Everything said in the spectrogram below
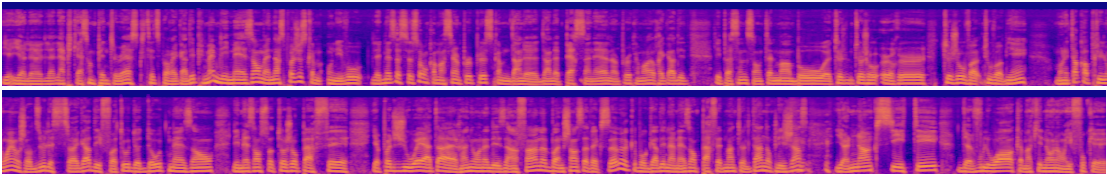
il y a, l'application Pinterest tu peux regarder. Puis même les maisons, maintenant, c'est pas juste comme au niveau. Les médias sociaux ont commencé un peu plus comme dans le, dans le personnel, un peu comme, ah, regardez, les personnes sont tellement beaux, euh, tou- toujours heureux, toujours tout va bien. Mais on est encore plus loin aujourd'hui. Si tu regardes des photos de d'autres maisons, les maisons sont toujours parfaites. Il n'y a pas de jouets à terre. hein. Nous, on a des enfants. là. Bonne chance avec ça, là, pour garder la maison parfaitement tout le temps. Donc, les gens, il y a une anxiété de vouloir, comme, OK, non, non, il faut que,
